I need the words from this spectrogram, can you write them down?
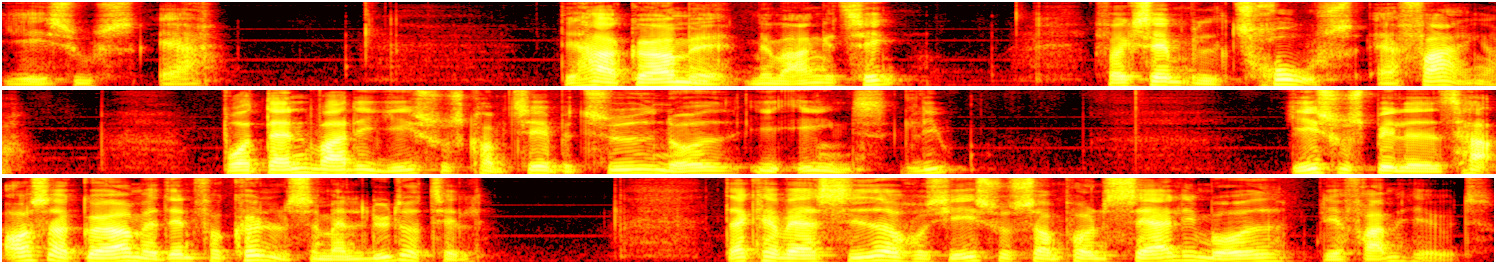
Jesus er. Det har at gøre med, med mange ting. For eksempel tros erfaringer. Hvordan var det, Jesus kom til at betyde noget i ens liv? Jesusbilledet har også at gøre med den forkyndelse, man lytter til. Der kan være sider hos Jesus, som på en særlig måde bliver fremhævet.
